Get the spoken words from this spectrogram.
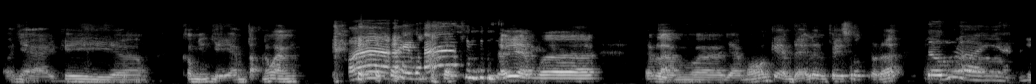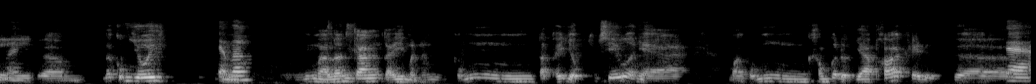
ở nhà cái uh, không những gì em tập nấu ăn. Wow, hay quá. Thấy em uh, em làm uh, vài món cái em để lên Facebook rồi đó. Đúng rồi dạ, đúng thì rồi. Uh, nó cũng vui. Dạ vâng nhưng mà lên cân tại vì mình cũng tập thể dục chút xíu ở nhà mà cũng không có được ra park hay được uh, yeah.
